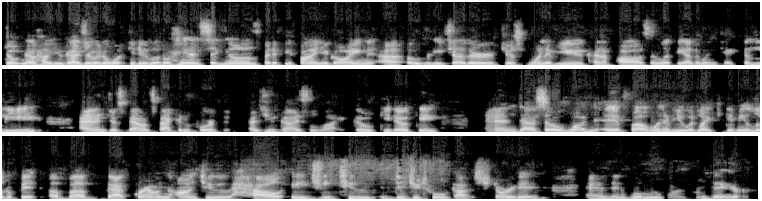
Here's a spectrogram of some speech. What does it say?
don't know how you guys are going to want to do little hand signals, but if you find you're going uh, over each other, just one of you kind of pause and let the other one take the lead and just bounce back and forth as you guys like. Okie dokie. And uh, so, one, if uh, one of you would like to give me a little bit of a background onto how AG2 Digital got started, and then we'll move on from there.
